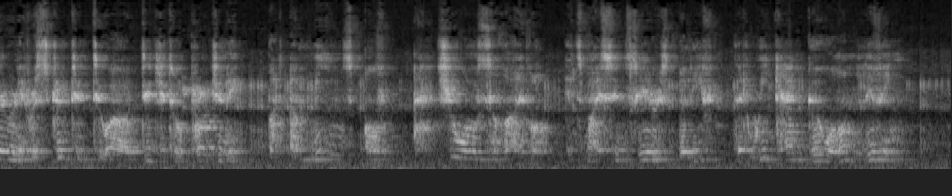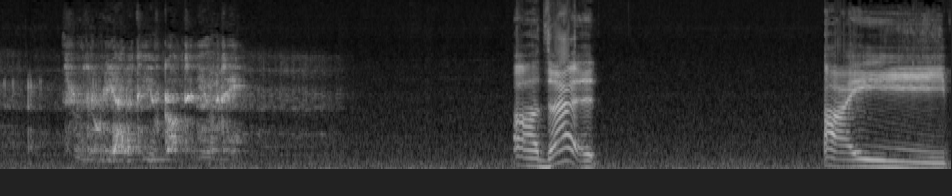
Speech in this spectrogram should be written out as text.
necessarily restricted to our digital progeny, but a means of actual survival. It's my sincerest belief that we can go on living through the reality of continuity. Uh, that I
